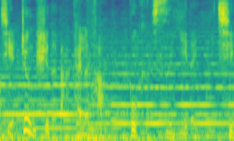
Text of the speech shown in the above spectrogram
且正式地打开了他不可思议的一切。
